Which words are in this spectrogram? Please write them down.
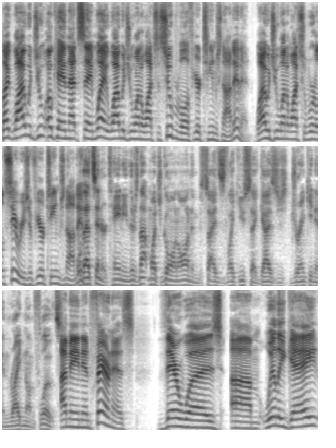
Like, why would you? Okay, in that same way, why would you want to watch the Super Bowl if your team's not in it? Why would you want to watch the World Series if your team's not well, in that's it? That's entertaining. There's not much going on, and besides, like you said, guys just drinking and riding on floats. I mean, in fairness, there was um, Willie Gay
